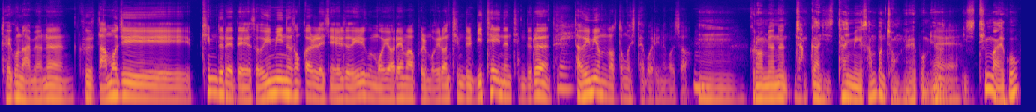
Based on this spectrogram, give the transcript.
되고 나면은 그 나머지 팀들에 대해서 의미 있는 성과를 내지 예를 들어 1군 뭐 열애마블 뭐 이런 팀들 밑에 있는 팀들은 네. 다 의미 없는 어떤 것이 돼 버리는 거죠. 음. 그러면은 잠깐 이 타이밍에서 한번 정리를 해 보면 네. 이제 팀 말고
